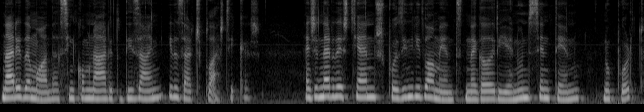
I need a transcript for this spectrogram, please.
na área da moda, assim como na área do design e das artes plásticas. Em janeiro deste ano, expôs individualmente na Galeria Nuno Centeno, no Porto,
